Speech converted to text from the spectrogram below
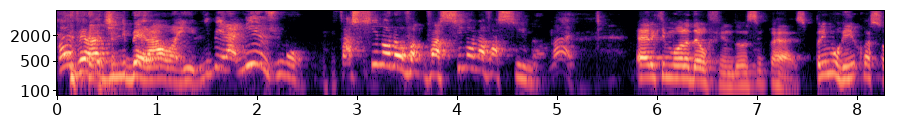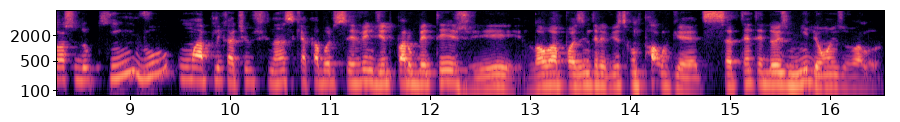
Vai ver lá de liberal aí. Liberalismo. Vacina ou não va- vacina ou na vacina? Vai. Eric Moura Delfim, 12 5 reais. Primo Rico é sócio do Kinvo, um aplicativo de finanças que acabou de ser vendido para o BTG, logo após a entrevista com Paulo Guedes. 72 milhões o valor.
